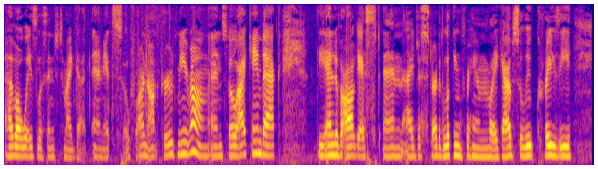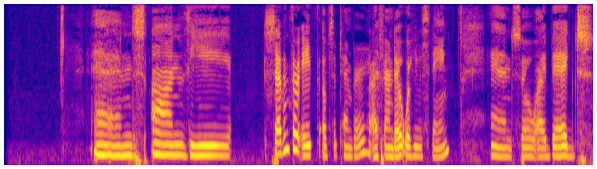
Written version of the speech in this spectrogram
have always listened to my gut and it's so far not proved me wrong. And so I came back the end of August and I just started looking for him like absolute crazy. And on the 7th or 8th of September, I found out where he was staying. And so I begged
